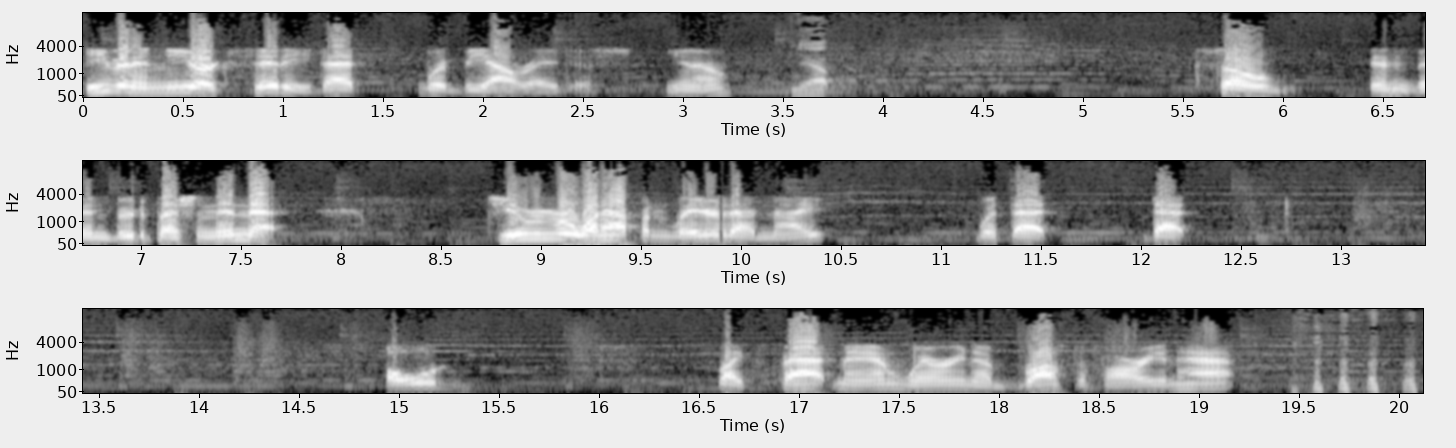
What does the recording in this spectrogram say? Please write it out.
even in New York City, that would be outrageous. You know. Yep. So in in Budapest, and then that. Do you remember what happened later that night with that that old like fat man wearing a Rastafarian hat?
